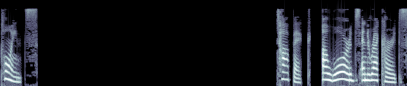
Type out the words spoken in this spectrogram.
Points Topic: Awards and records.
